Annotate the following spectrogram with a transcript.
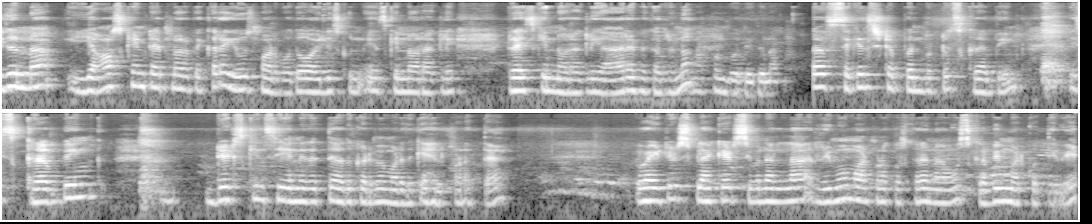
ಇದನ್ನು ಯಾವ ಸ್ಕಿನ್ ಟೈಪ್ನವ್ರು ಬೇಕಾದ್ರೆ ಯೂಸ್ ಮಾಡ್ಬೋದು. ಆಯಿಲಿ ಸ್ಕಿನ್ ಸ್ಕಿನ್ನವರಾಗಲಿ ಡ್ರೈ ಸ್ಕಿನ್ನವರಾಗಲಿ ಯಾರೇ ಬೇಕಾದ್ರೂ ಮಾಡ್ಕೊಳ್ಬೋದು ಇದನ್ನು. ಸೆಕೆಂಡ್ ಸ್ಟೆಪ್ ಬಂದ್ಬಿಟ್ಟು ಸ್ಕ್ರಬ್ಬಿಂಗ್ ಈ ಸ್ಕ್ರಬ್ಬಿಂಗ್ ಡೆಡ್ ಸ್ಕಿನ್ಸ್ ಏನಿರುತ್ತೆ ಅದು ಕಡಿಮೆ ಮಾಡೋದಕ್ಕೆ ಹೆಲ್ಪ್ ಮಾಡುತ್ತೆ. ವೈಟೆಡ್ಸ್ ಹೆಡ್ಸ್ ಬ್ಲ್ಯಾಕ್ ಹೆಡ್ಸ್ ಇವನ್ನೆಲ್ಲ ರಿಮೂವ್ ಮಾಡ್ಕೊಳಕ್ಕೋಸ್ಕರ ನಾವು ಸ್ಕ್ರಬ್ಬಿಂಗ್ ಮಾಡ್ಕೋತೀವಿ.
